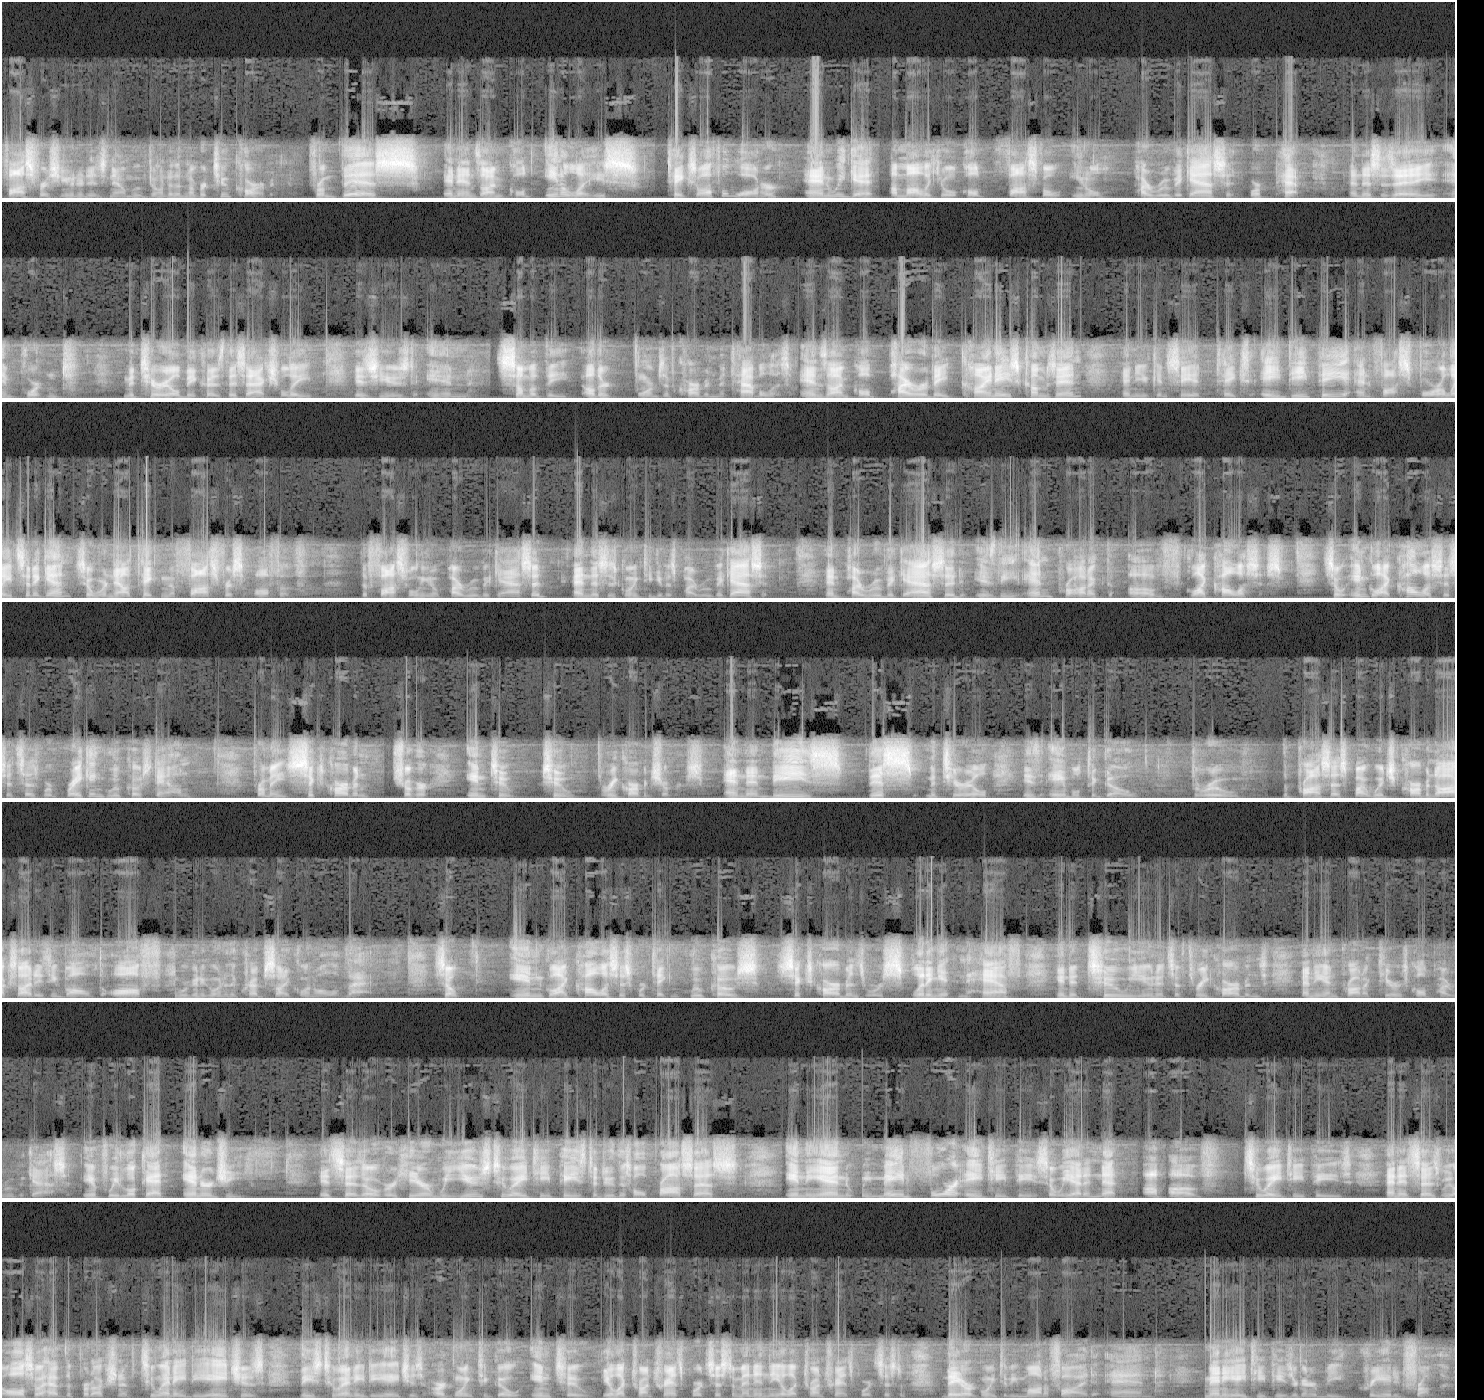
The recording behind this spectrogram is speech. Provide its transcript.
phosphorus unit is now moved on to the number 2 carbon. From this, an enzyme called enolase takes off of water, and we get a molecule called phosphoenol pyruvic acid, or PEP. And this is a important material because this actually is used in some of the other forms of carbon metabolism. Enzyme called pyruvate kinase comes in and you can see it takes ADP and phosphorylates it again. So we're now taking the phosphorus off of the phosphoenolpyruvic acid and this is going to give us pyruvic acid. And pyruvic acid is the end product of glycolysis. So in glycolysis it says we're breaking glucose down from a six carbon sugar into two three carbon sugars. And then these this material is able to go through the process by which carbon dioxide is evolved off. We're going to go into the Krebs cycle and all of that. So in glycolysis, we're taking glucose, six carbons, we're splitting it in half into two units of three carbons, and the end product here is called pyruvic acid. If we look at energy it says over here we used two ATPs to do this whole process. In the end, we made four ATPs, so we had a net up of two ATPs, and it says we also have the production of two NADHs. These two NADHs are going to go into the electron transport system, and in the electron transport system, they are going to be modified, and many ATPs are going to be created from them.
